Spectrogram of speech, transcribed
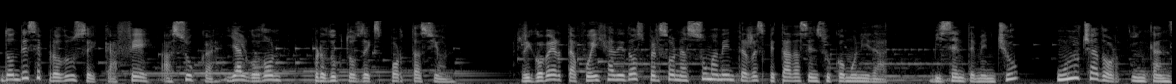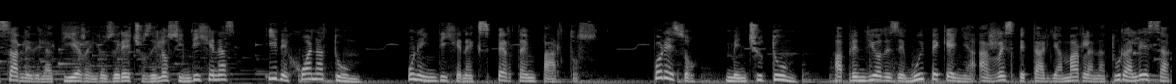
donde se produce café, azúcar y algodón, productos de exportación. Rigoberta fue hija de dos personas sumamente respetadas en su comunidad, Vicente Menchú un luchador incansable de la tierra y los derechos de los indígenas, y de Juana Tum, una indígena experta en partos. Por eso, Menchu Tum aprendió desde muy pequeña a respetar y amar la naturaleza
